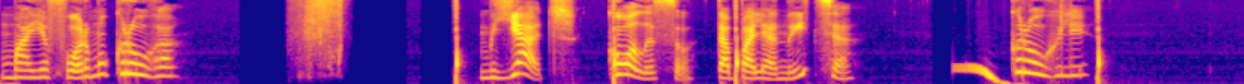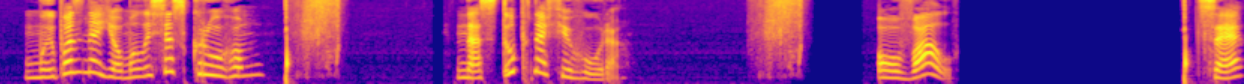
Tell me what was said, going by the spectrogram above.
має форму круга. М'яч, колесо та паляниця круглі. Ми познайомилися з кругом. Наступна фігура. Овал. Це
